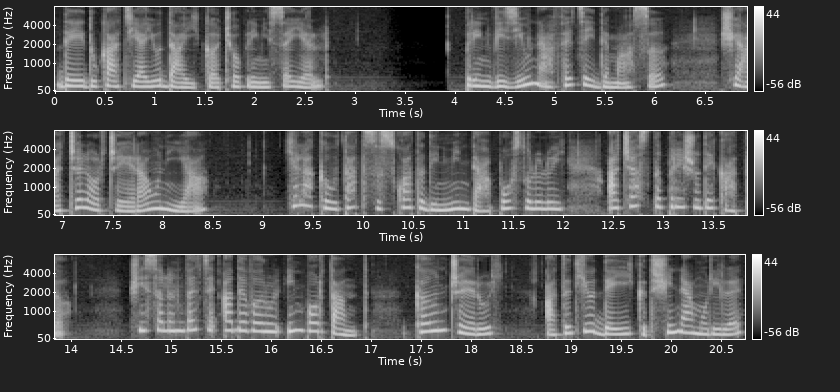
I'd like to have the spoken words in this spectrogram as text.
de educația iudaică ce o primise el. Prin viziunea feței de masă și a celor ce erau în ea, el a căutat să scoată din mintea apostolului această prejudecată și să-l învețe adevărul important că în ceruri, atât iudeii cât și neamurile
